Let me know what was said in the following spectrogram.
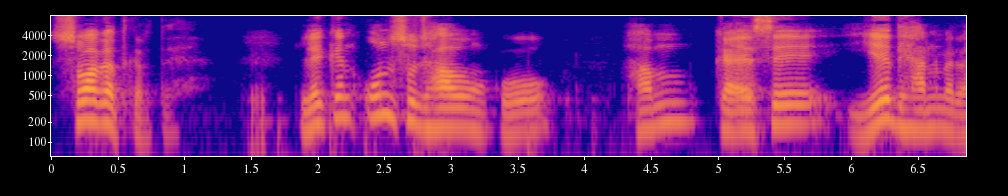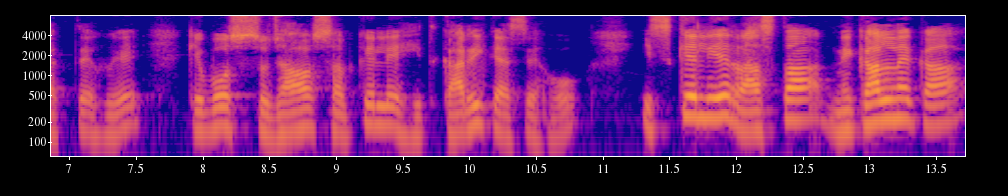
स्वागत करते हैं। लेकिन उन सुझावों को हम कैसे ये ध्यान में रखते हुए कि वो सुझाव सबके लिए हितकारी कैसे हो, इसके लिए रास्ता निकालने का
